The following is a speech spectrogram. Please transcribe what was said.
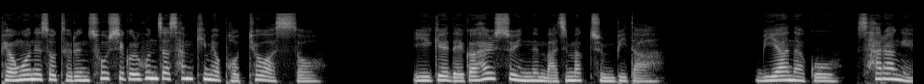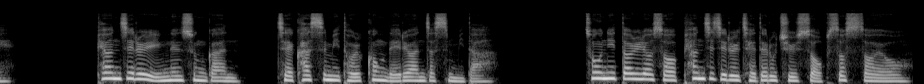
병원에서 들은 소식을 혼자 삼키며 버텨왔어. 이게 내가 할 수 있는 마지막 준비다. 미안하고 사랑해. 편지를 읽는 순간 제 가슴이 덜컥 내려앉았습니다. 손이 떨려서 편지지를 제대로 줄 수 없었어요.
